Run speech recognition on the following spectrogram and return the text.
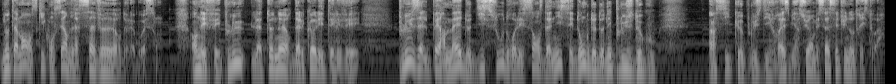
notamment en ce qui concerne la saveur de la boisson. En effet, plus la teneur d'alcool est élevée, plus elle permet de dissoudre l'essence d'anis et donc de donner plus de goût. Ainsi que plus d'ivresse bien sûr, mais ça c'est une autre histoire.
